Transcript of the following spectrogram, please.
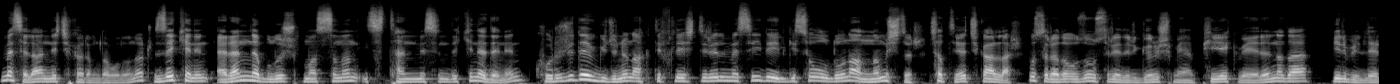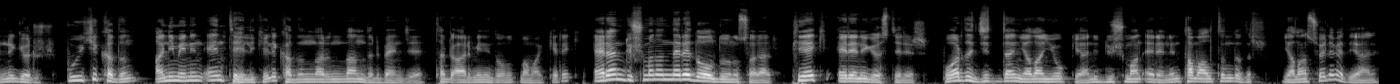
Mesela ne çıkarımda bulunur? Zeke'nin Eren'le buluşmasının istenmesindeki nedenin koruyucu dev gücünün aktifleştirilmesiyle ilgisi olduğunu anlamıştır. Çatıya çıkarlar. Bu sırada uzun süredir görüşmeyen Pieck ve Yelena da birbirlerini görür. Bu iki kadın animenin en tehlikeli kadınlarındandır bence. Tabi Armin'i de unutmamak gerek. Eren düşmanın nerede olduğunu sorar. Pieck Eren'i gösterir. Bu arada cidden yalan yok yani. Düşman Eren'in tam altındadır. Yalan söylemedi yani.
